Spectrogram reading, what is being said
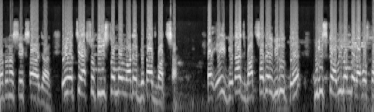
ঘটনা শেখ শাহজাহান। এই হচ্ছে একশো তিরিশ নম্বর ওয়ার্ডের বেতাজ বাদশাহ। তাই এই বেতাজ বাদশাদের বিরুদ্ধে পুলিশকে অবিলম্বে ব্যবস্থা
